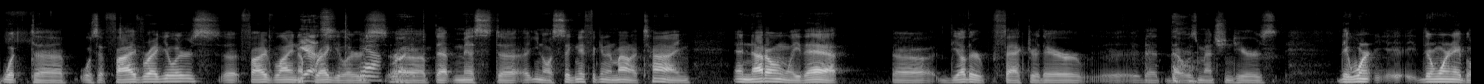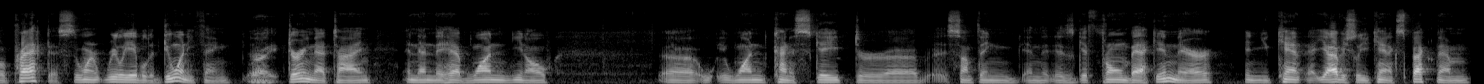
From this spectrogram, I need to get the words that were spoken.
what uh, was it? Five regulars, uh, five lineup Yes. regulars Yeah. uh, Right. that missed, uh, you know, a significant amount of time, and not only that, uh, the other factor there uh, that that was mentioned here is they weren't they weren't able to practice. They weren't really able to do anything uh, Right. during that time, and then they have one, you know, uh, one kind of skate or uh, something, and it is get thrown back in there, and you can't. Yeah, obviously you can't expect them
